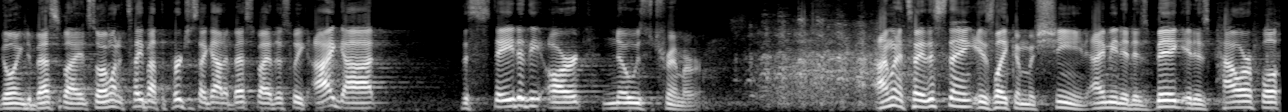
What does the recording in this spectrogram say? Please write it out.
going to Best Buy. And so I want to tell you about the purchase I got at Best Buy this week. I got the state of the art nose trimmer. I'm going to tell you, this thing is like a machine. I mean, it is big, it is powerful.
